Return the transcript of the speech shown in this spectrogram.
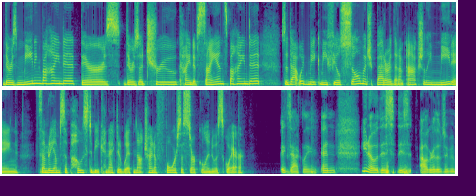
there's meaning behind it there's there's a true kind of science behind it so that would make me feel so much better that i'm actually meeting somebody i'm supposed to be connected with not trying to force a circle into a square Exactly. And you know, this these algorithms have been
